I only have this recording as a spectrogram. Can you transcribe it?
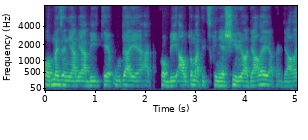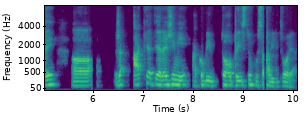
obmedzeniami, aby tie údaje akoby automaticky nešírila ďalej a tak ďalej, že aké tie režimy akoby toho prístupu sa vytvoria.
